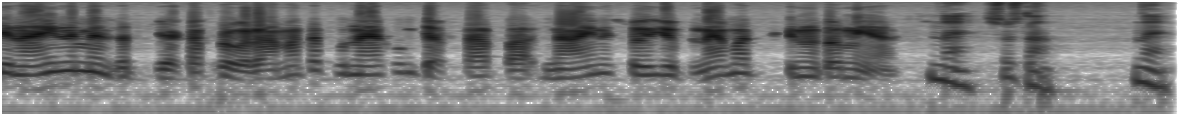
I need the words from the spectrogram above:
και να είναι μεταπτυχιακά προγράμματα που να έχουν και αυτά, πα- να είναι στο ίδιο πνεύμα της καινοτομίας. Ναι, σωστά. Ναι.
